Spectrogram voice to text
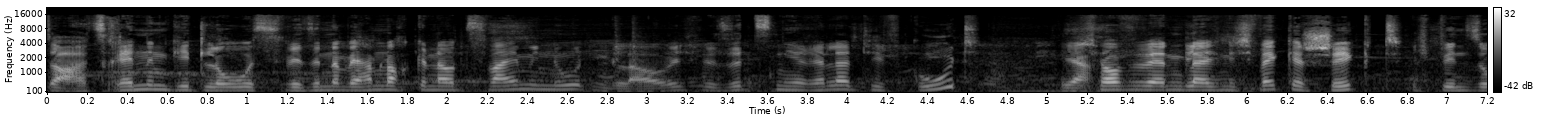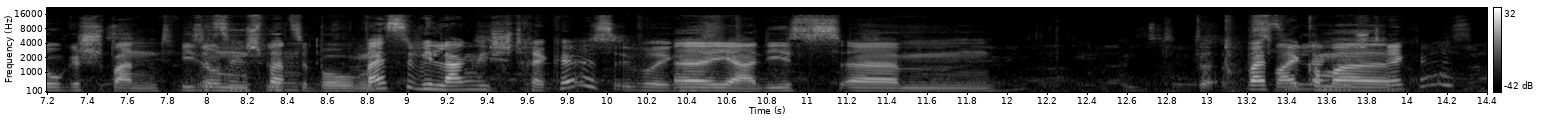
So, das Rennen geht los. Wir, sind, wir haben noch genau zwei Minuten, glaube ich. Wir sitzen hier relativ gut. Ja. Ich hoffe, wir werden gleich nicht weggeschickt. Ich bin so gespannt, wie so ein gespannt. Flitzebogen. Weißt du, wie lang die Strecke ist übrigens? äh, ja, die ist ähm, weißt du, wie lang die 2,6 Strecke ist? Waren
